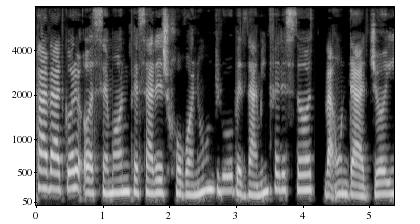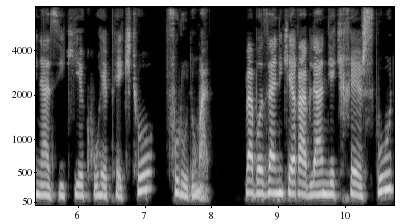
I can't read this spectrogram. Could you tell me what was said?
پروردگار آسمان پسرش خوانونگ رو به زمین فرستاد و اون در جایی نزدیکی کوه پکتو فرود اومد و با زنی که قبلا یک خرس بود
